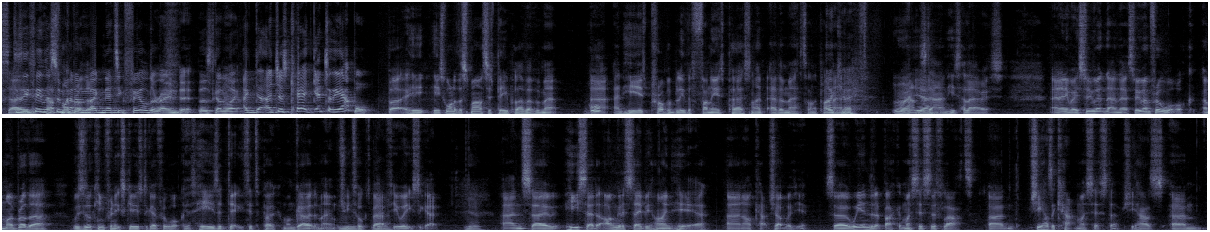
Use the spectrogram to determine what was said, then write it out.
So Does he think there's some my kind of magnetic field around it that's kind of like, I, I just can't get to the apple? But he, he's one of the smartest people I've ever met. Uh, and he is probably the funniest person I've ever met on the planet Okay. Earth. Right, Hands yeah. down, he's hilarious. And anyway, so we went down there. So we went for a walk, and my brother was looking for an excuse to go for a walk because he is addicted to Pokemon Go at the moment, which we talked about a few weeks ago. Yeah. And so he said, I'm going to stay behind here and I'll catch up with you. So we ended up back at my sister's flat, and she has a cat, my sister. She has, um,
